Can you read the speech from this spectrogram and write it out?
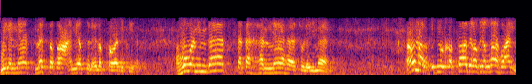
من الناس ما استطاع أن يصل إلى الصواب فيها. هو من باب تفهمناها سليمان. عمر بن الخطاب رضي الله عنه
